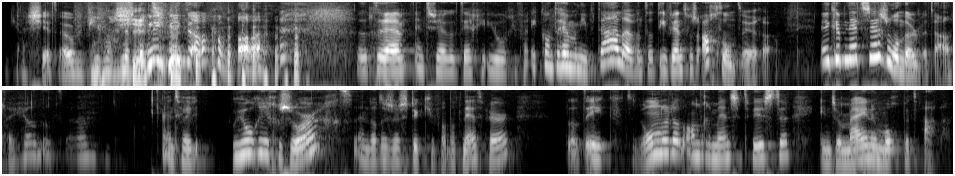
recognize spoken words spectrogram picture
ja shit, over vier maanden Shit. ben ik niet afgevallen. dat, eh, en toen zei ik ook tegen Jori van, ik kan het helemaal niet betalen, want dat event was 800 euro. En ik heb net 600 betaald. Weet je wel? Dat, eh, en toen heeft Jori gezorgd, en dat is een stukje van dat netwerk, dat ik, zonder dat andere mensen het wisten, in termijnen mocht betalen.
